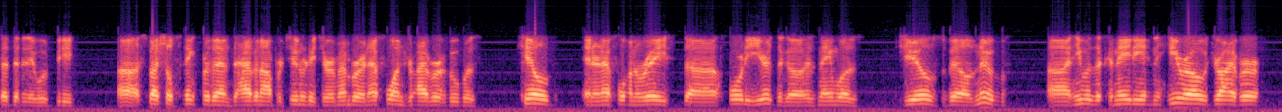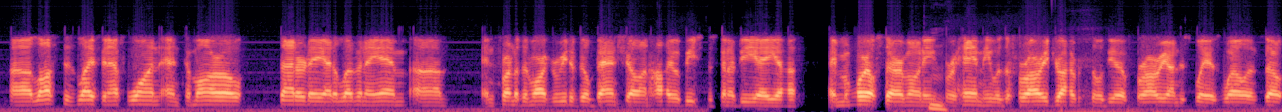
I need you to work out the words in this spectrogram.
said that it would be uh, a special thing for them to have an opportunity to remember an F1 driver who was killed in an F1 race uh, 40 years ago. His name was Gilles Villeneuve. Uh, he was a Canadian hero driver, uh, lost his life in F1, and tomorrow, Saturday at 11 a.m., um, in front of the Margaritaville Bandshell on Hollywood Beach, there's going to be a, uh, a memorial ceremony for him. He was a Ferrari driver, so there'll be a Ferrari on display as well. And so,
